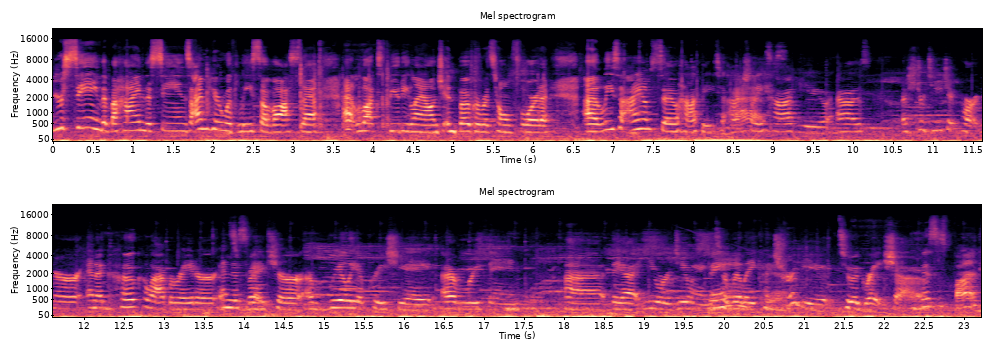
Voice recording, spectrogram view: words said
You're seeing the behind the scenes. I'm here with Lisa Vasta at Lux Beauty Lounge in Boca Raton, Florida. Uh, Lisa, I am so happy to actually have you as a strategic partner and a co collaborator in this right. venture. I really appreciate everything uh, that you are doing Thank to really you. contribute to a great show. This is fun.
